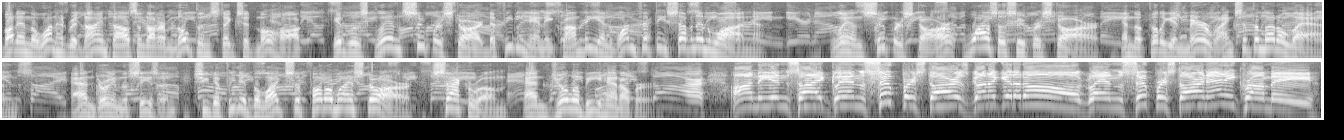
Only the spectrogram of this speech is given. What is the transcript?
But in the $109,000 Milton Stakes at Mohawk, it was Glenn's Super Star defeating Annie Crombie in 157 and 1. Glenn's Super Star was a superstar in the filly and mare ranks at the Meadowlands. And during the season, she defeated the likes of Follow My Star, Saccharum, and Jola B Hanover. On the inside, Glenn's Super Star is going to get it all. Glenn Superstar and Annie Crombie.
